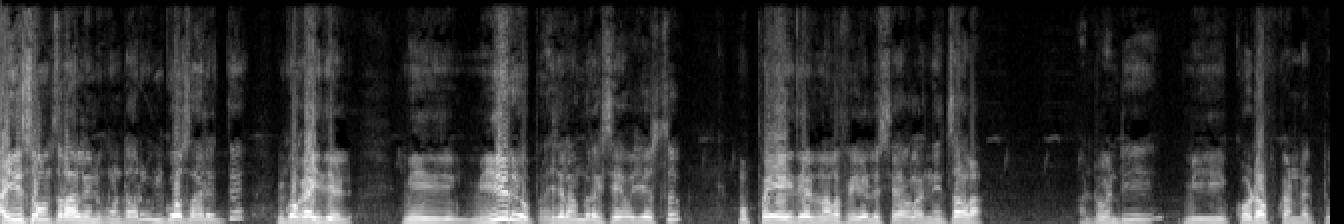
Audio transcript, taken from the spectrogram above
ఐదు సంవత్సరాలు ఎన్నుకుంటారు ఇంకోసారి అయితే ఇంకొక ఐదేళ్ళు. మీ మీరు ప్రజలందరికీ సేవ చేస్తూ ముప్పై ఐదేళ్ళు నలభై ఏళ్ళు సేవలు అందించాలా? అటువంటి మీ కోడ్ ఆఫ్ కండక్ట్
